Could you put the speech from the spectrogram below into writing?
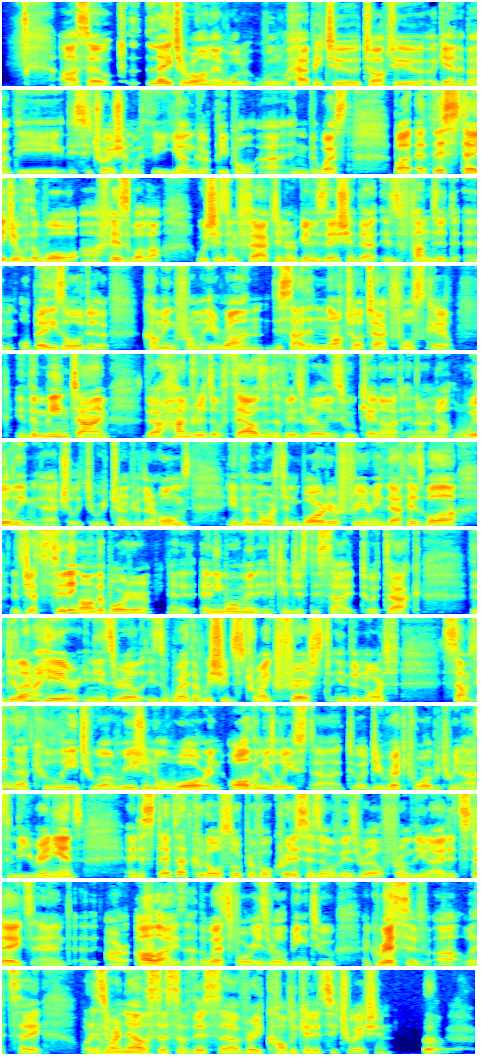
Uh, so later on, I will will happy to talk to you again about the the situation with the younger people uh, in the West. But at this stage of the war, uh, Hezbollah, which is in fact an organization that is funded and obeys order coming from Iran, decided not to attack full scale. In the meantime, there are hundreds of thousands of Israelis who cannot and are not willing actually to return to their homes in the northern border, fearing that Hezbollah is just sitting on the border and at any moment it can just decide to attack. The dilemma here in Israel is whether we should strike first in the north something that could lead to a regional war in all the Middle East, uh, to a direct war between us and the Iranians, and a step that could also provoke criticism of Israel from the United States and our allies at the West for Israel being too aggressive, uh, let's say. What is your analysis of this uh, very complicated situation?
